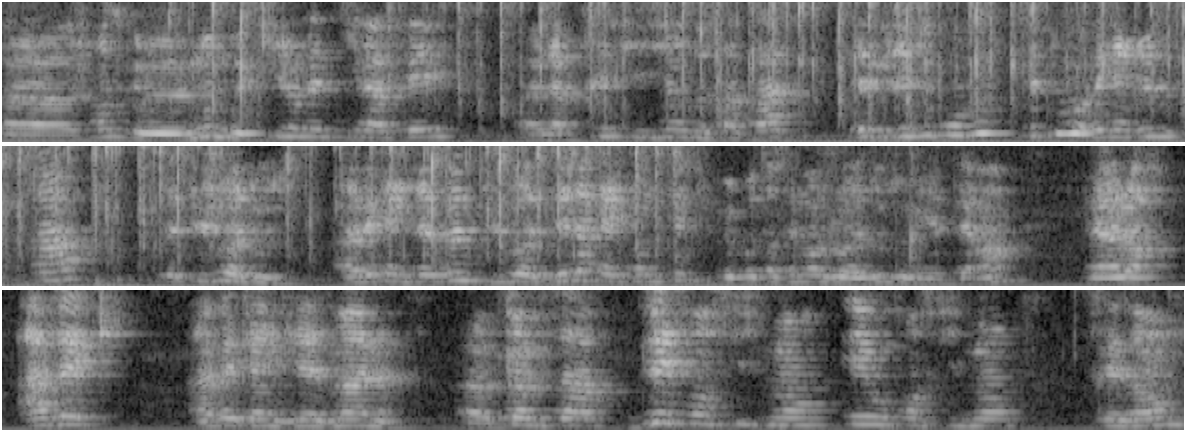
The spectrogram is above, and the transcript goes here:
Euh, je pense que le nombre de kilomètres qu'il a fait, euh, la précision de sa patte, c'est le grisou pour vous, c'est tout. Avec un grisou comme ça, tu joues à 12. Avec un Griezmann, tu joues déjà avec Kanté, tu peux potentiellement jouer à 12 au milieu de terrain. Mais alors, avec, avec un Griezmann euh, comme ça, défensivement et offensivement présent,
